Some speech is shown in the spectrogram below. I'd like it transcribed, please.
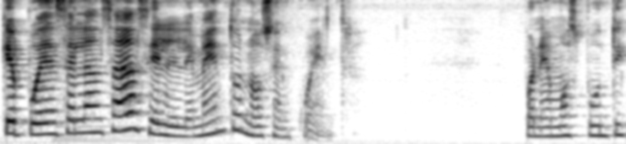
que pueden ser lanzadas si el elemento no se encuentra. Ponemos punto y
